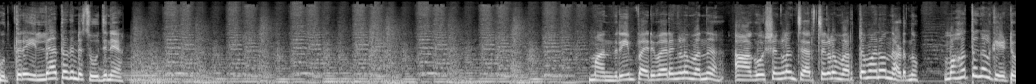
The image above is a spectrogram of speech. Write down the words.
ഉത്തരം ഇല്ലാത്തതിന്റെ സൂചനയാ. മന്ത്രിയും പരിവാരങ്ങളും വന്ന് ആഘോഷങ്ങളും ചർച്ചകളും വർത്തമാനവും നടന്നു. മഹത്വങ്ങൾ കേട്ടു.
